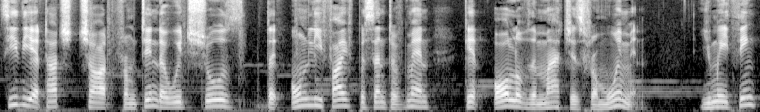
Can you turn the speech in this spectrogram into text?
See the attached chart from Tinder, which shows that only 5% of men get all of the matches from women. You may think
